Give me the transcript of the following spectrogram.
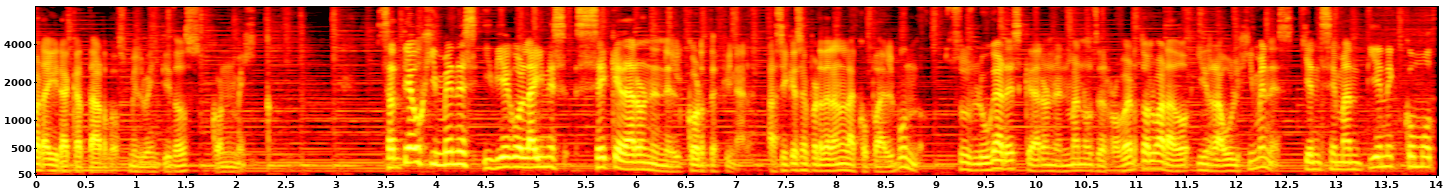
para ir a Qatar 2022 con México? Santiago Jiménez y Diego Laines se quedaron en el corte final, así que se perderán la Copa del Mundo. Sus lugares quedaron en manos de Roberto Alvarado y Raúl Jiménez, quien se mantiene como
